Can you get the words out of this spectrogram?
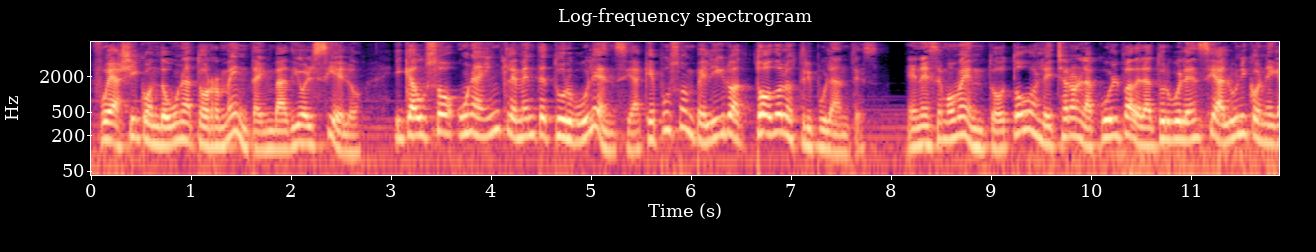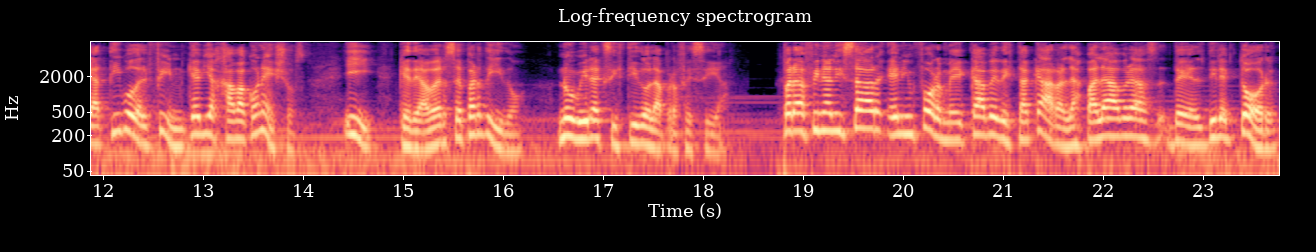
Fue allí cuando una tormenta invadió el cielo y causó una inclemente turbulencia que puso en peligro a todos los tripulantes. En ese momento, todos le echaron la culpa de la turbulencia al único negativo del film que viajaba con ellos, y que de haberse perdido, no hubiera existido la profecía. Para finalizar el informe, cabe destacar las palabras del director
